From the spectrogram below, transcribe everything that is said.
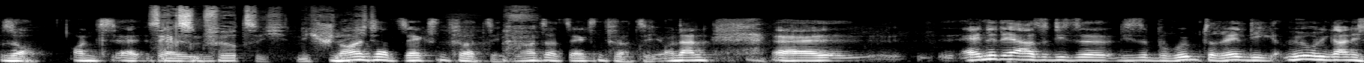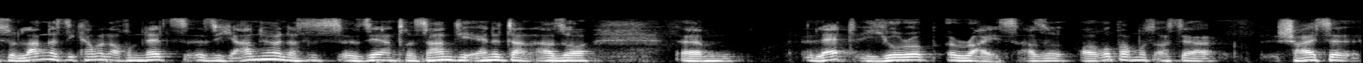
So. Und, äh, 46, nicht schlecht. 1946, 1946. Und dann äh, endet er also diese, diese berühmte Rede, die im Übrigen gar nicht so lang ist, die kann man auch im Netz äh, sich anhören, das ist äh, sehr interessant. Die endet dann also, ähm, let Europe arise. Also Europa muss aus der Scheiße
